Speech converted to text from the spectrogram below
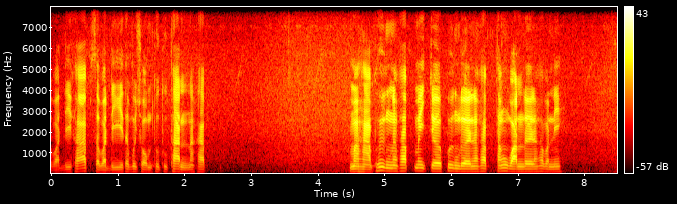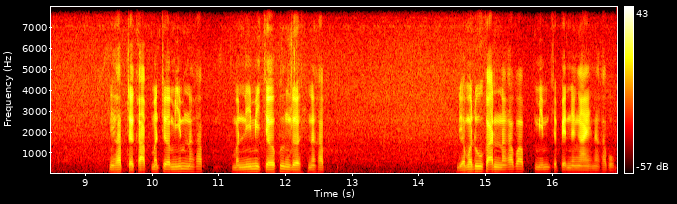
สวัสดีครับ สวัสดีท่านผู้ชมทุกทท่านนะครับ มาหาพึ่งนะครับ ไม่เจอพึ่งเลยนะครับ ทั้งวันเลยนะครับ วันนี้ นี่ครับจะกลับมาเจอมิมนะครับ วันนี้ไม่เจอพึ่งเลยนะครับ เดี๋ยวมาดูกันนะครับ ว่ามิมจะเป็นยังไงนะครับผม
